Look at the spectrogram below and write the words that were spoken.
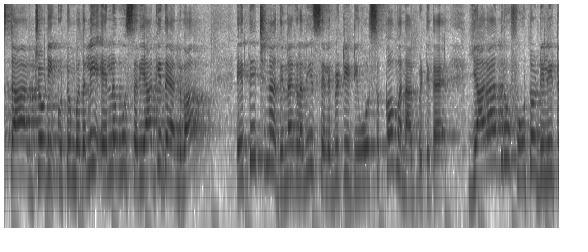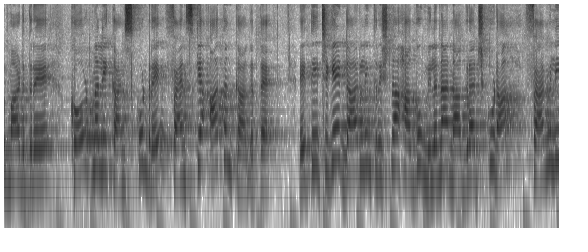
ಸ್ಟಾರ್ ಜೋಡಿ ಕುಟುಂಬದಲ್ಲಿ ಎಲ್ಲವೂ ಸರಿಯಾಗಿದೆ ಅಲ್ವಾ? ಇತ್ತೀಚಿನ ದಿನಗಳಲ್ಲಿ ಸೆಲೆಬ್ರಿಟಿ ಡಿವೋರ್ಸ್ ಕಾಮನ್ ಆಗಿಬಿಟ್ಟಿದೆ. ಯಾರಾದರೂ ಫೋಟೋ ಡಿಲೀಟ್ ಮಾಡಿದ್ರೆ ಕೋರ್ಟ್ನಲ್ಲಿ ಕಾಣಿಸ್ಕೊಂಡ್ರೆ ಫ್ಯಾನ್ಸ್ಗೆ ಆತಂಕ ಆಗುತ್ತೆ. ಇತ್ತೀಚೆಗೆ ಡಾರ್ಲಿಂಗ್ ಕೃಷ್ಣ ಹಾಗೂ ಮಿಲನಾ ನಾಗರಾಜ್ ಕೂಡ ಫ್ಯಾಮಿಲಿ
